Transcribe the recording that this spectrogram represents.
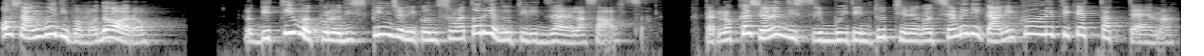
o sangue di pomodoro. L'obiettivo è quello di spingere i consumatori ad utilizzare la salsa. Per l'occasione è distribuita in tutti i negozi americani con un'etichetta a tema,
